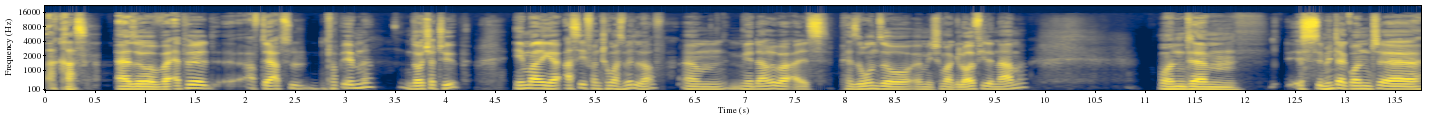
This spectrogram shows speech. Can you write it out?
Ah, krass. Also bei Apple auf der absoluten Top-Ebene, ein deutscher Typ, ehemaliger Assi von Thomas Mittelhoff, ähm, mir darüber als Person so irgendwie schon mal geläufig der Name. Und ähm, ist im Hintergrund äh,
